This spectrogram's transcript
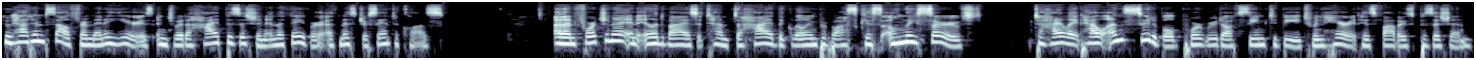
who had himself for many years enjoyed a high position in the favor of Mr. Santa Claus. An unfortunate and ill advised attempt to hide the glowing proboscis only served to highlight how unsuitable poor Rudolph seemed to be to inherit his father's position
